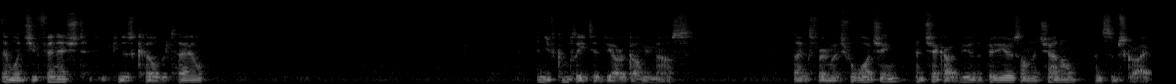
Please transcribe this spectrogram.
Then once you've finished, you can just curl the tail. And you've completed the origami mouse. Thanks very much for watching and check out the other videos on the channel and subscribe.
